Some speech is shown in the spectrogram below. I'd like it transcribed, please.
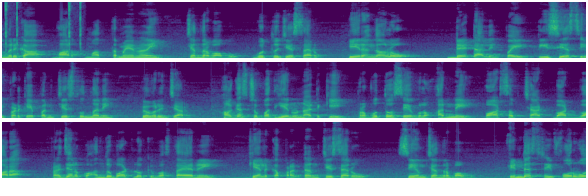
అమెరికా భారత్ మాత్రమేనని చంద్రబాబు గుర్తు చేశారు. ఈ రంగంలో డేటా లింక్పై టీసీఎస్ ఇప్పటికే పనిచేస్తుందని వివరించారు. ఆగస్టు పదిహేను నాటికి ప్రభుత్వ సేవలు అన్ని వాట్సాప్ చాట్ బాట్ ద్వారా ప్రజలకు అందుబాటులోకి వస్తాయని కీలక ప్రకటన చేశారు CM Chandrababu. Industry four O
